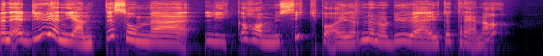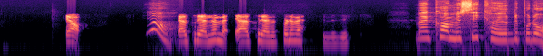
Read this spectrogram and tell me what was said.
Men er du en jente som eh, liker å ha musikk på ørene når du er ute og trener? Ja. Ja. Jeg trener, jeg trener for det meste musikk. Men hva musikk hører du på da?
